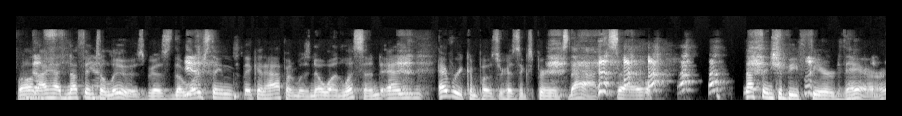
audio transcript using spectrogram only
well the, and i had nothing yeah. to lose because the yeah. worst thing that could happen was no one listened and every composer has experienced that so nothing to be feared there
